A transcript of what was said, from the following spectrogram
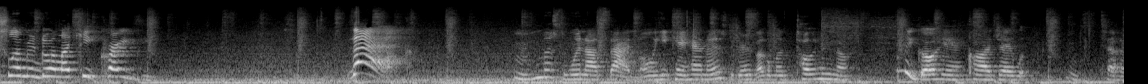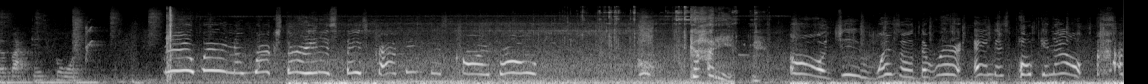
slamming the door like he crazy. Zach! Hmm, he must have went outside knowing he can't handle Instagram. Like I'm gonna told him no. Let me go ahead and call Jay. With, tell her about this boy. Man, we're in a rock star in a spacecraft in this car, bro. Oh, got it. Oh, gee, Wizzle, the rear end is poking out. I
